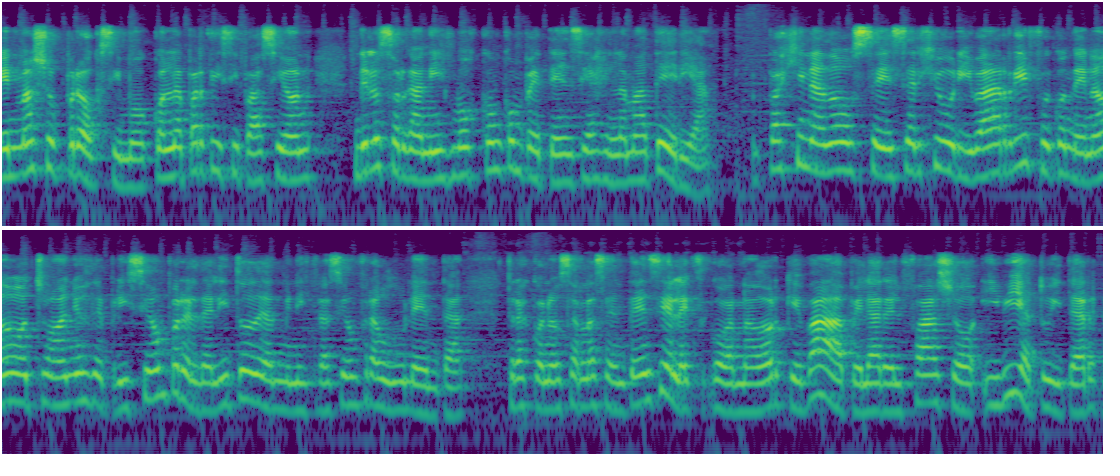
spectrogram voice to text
en mayo próximo, con la participación de los organismos con competencias en la materia. Página 12. Sergio Uribarri fue condenado a ocho años de prisión por el delito de administración fraudulenta. Tras conocer la sentencia, el ex gobernador que va a apelar el fallo y vía Twitter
